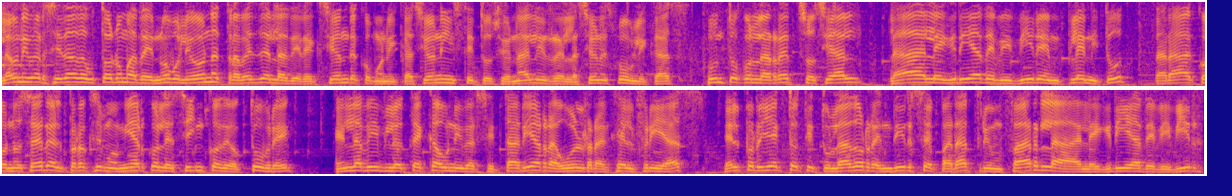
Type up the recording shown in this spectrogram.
La Universidad Autónoma de Nuevo León, a través de la Dirección de Comunicación Institucional y Relaciones Públicas, junto con la red social La Alegría de Vivir en Plenitud, dará a conocer el próximo miércoles 5 de octubre en la Biblioteca Universitaria Raúl Rangel Frías, el proyecto titulado Rendirse para triunfar la alegría de vivir,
